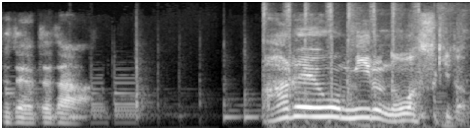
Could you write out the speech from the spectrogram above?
出たやってたあれを見るのは好きだっ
